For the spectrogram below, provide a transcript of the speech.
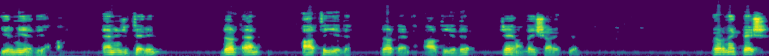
27 yapar. N'inci terim 4n artı 7. 4n artı 7 Ceyhan'da işaretliyor. Örnek 5.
